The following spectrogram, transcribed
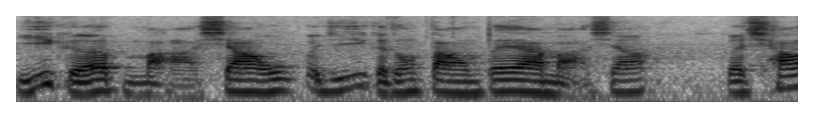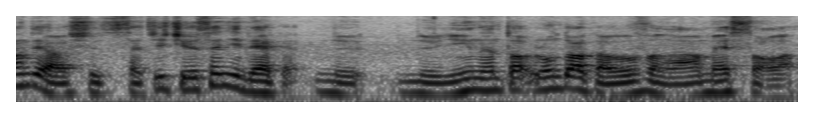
伊搿卖相，我估计伊搿种打扮啊卖相，搿腔调是实际九十年代搿男男人能到弄到搿部分也蛮少个，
